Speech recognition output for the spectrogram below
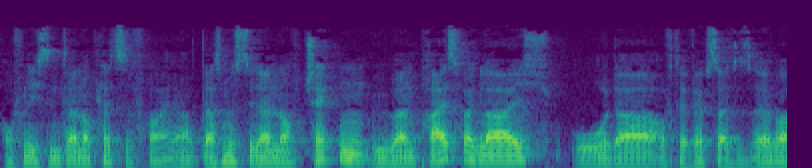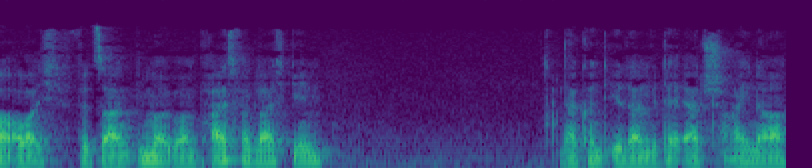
Hoffentlich sind da noch Plätze frei. Ja? Das müsst ihr dann noch checken über einen Preisvergleich oder auf der Webseite selber. Aber ich würde sagen, immer über einen Preisvergleich gehen. Da könnt ihr dann mit der Air China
